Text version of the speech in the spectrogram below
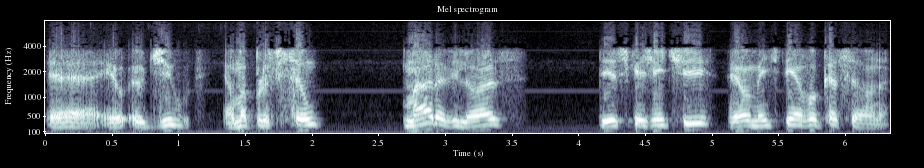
é, eu, eu digo, é uma profissão maravilhosa, desde que a gente realmente tenha vocação, né?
